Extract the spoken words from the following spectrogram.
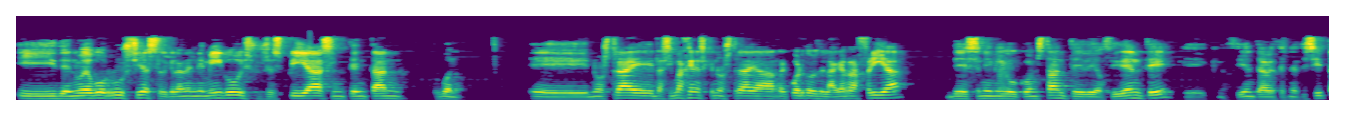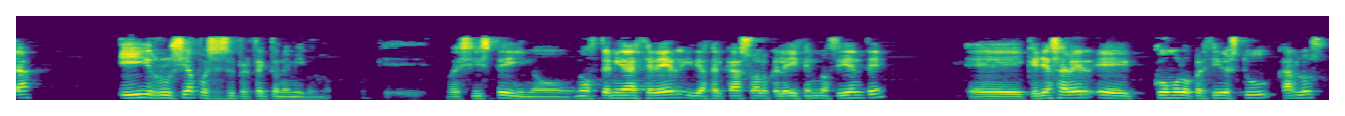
y de nuevo Rusia es el gran enemigo y sus espías intentan, bueno, eh, nos trae las imágenes que nos trae a recuerdos de la Guerra Fría, de ese enemigo constante de Occidente, que, Occidente a veces necesita, y Rusia pues es el perfecto enemigo, ¿no? Porque resiste y no, no termina de ceder y de hacer caso a lo que le dicen en Occidente. Eh, quería saber eh, cómo lo percibes tú, Carlos,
